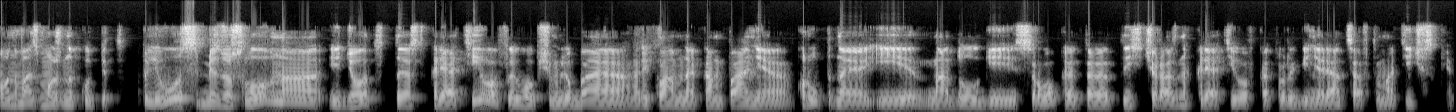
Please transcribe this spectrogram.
он, возможно, купит. Плюс, безусловно, идет тест креативов, и, в общем, любая рекламная кампания крупная и на долгий срок — это тысячи разных креативов, которые генерятся автоматически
